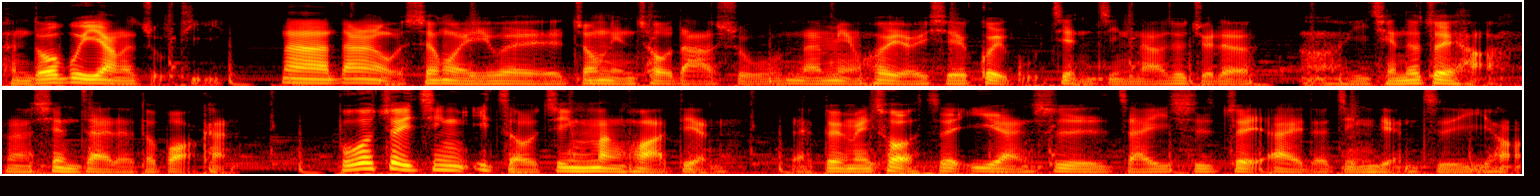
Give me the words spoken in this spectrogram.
很多不一样的主题。那当然，我身为一位中年臭大叔，难免会有一些贵古贱今，然后就觉得啊、以前的最好，那现在的都不好看。不过最近一走进漫画店，哎，对，没错，这依然是宅医师最爱的经典之一哈。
